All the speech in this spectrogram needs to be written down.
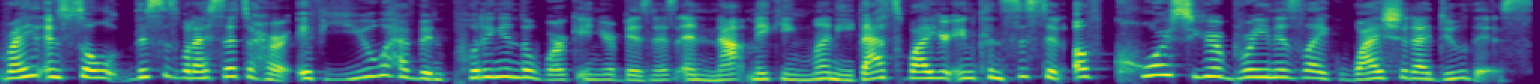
Right. And so this is what I said to her. If you have been putting in the work in your business and not making money, that's why you're inconsistent. Of course, your brain is like, why should I do this?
